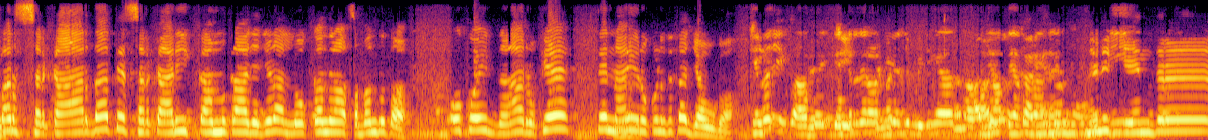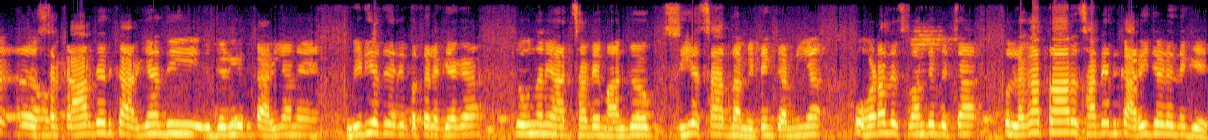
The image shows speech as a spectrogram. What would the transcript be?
ਪਰ ਸਰਕਾਰ ਦਾ ਤੇ ਸਰਕਾਰੀ ਕੰਮਕਾਜ ਹੈ ਜਿਹੜਾ ਲੋਕਾਂ ਦੇ ਨਾਲ ਸੰਬੰਧਿਤ ਆ ਉਹ ਕੋਈ ਨਾ ਰੁਕੇ ਤੇ ਨਾ ਹੀ ਰੁਕਣ ਦਿੱਤਾ ਜਾਊਗਾ। ਕਿਵੇਂ ਜੀ ਕੋਈ ਕੇਂਦਰ ਦੇ ਨਾਲ ਵੀ ਅੱਜ ਮੀਟਿੰਗਾਂ ਨਹੀਂ ਨਹੀਂ ਕੇਂਦਰ ਸਰਕਾਰ ਦੇ ਅਧਿਕਾਰੀਆਂ ਦੀ ਜਿਹੜੀ ਅਧਿਕਾਰੀਆਂ ਨੇ ਮੀਡੀਆ ਦੇ ਜਿਹੜੇ ਪਤਾ ਲੱਗਿਆ ਗਿਆ ਕਿ ਉਹਨਾਂ ਨੇ ਅੱਜ ਸਾਡੇ ਮਾਨਯੋਗ ਸੀਐਸ ਸਾਹਿਬ ਨਾਲ ਮੀਟਿੰਗ ਕਰਨੀ ਆ। ਉਹ ਹੜ੍ਹਾਂ ਦੇ ਸਬੰਧ ਦੇ ਵਿੱਚ ਆ। ਉਹ ਲਗਾਤਾਰ ਸਾਡੇ ਅਧਿਕਾਰੀ ਜਿਹੜੇ ਨੇਗੇ,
